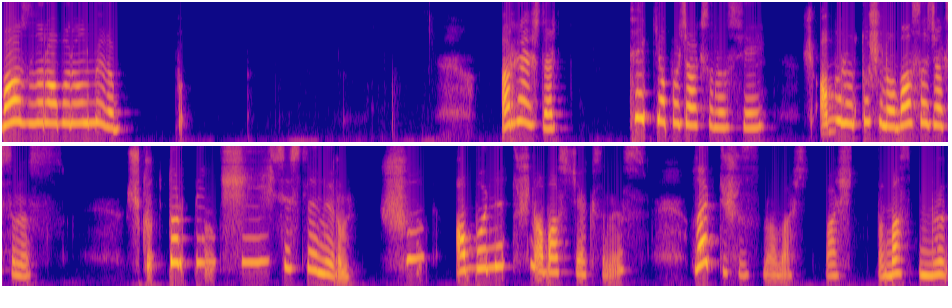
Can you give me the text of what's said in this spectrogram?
Bazıları abone olmuyor da. Arkadaşlar tek yapacaksınız şey şu abone tuşuna basacaksınız. Şu 44 bin kişiyi sesleniyorum. Şu abone tuşuna basacaksınız. Like tuşuna bas, bas, b-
